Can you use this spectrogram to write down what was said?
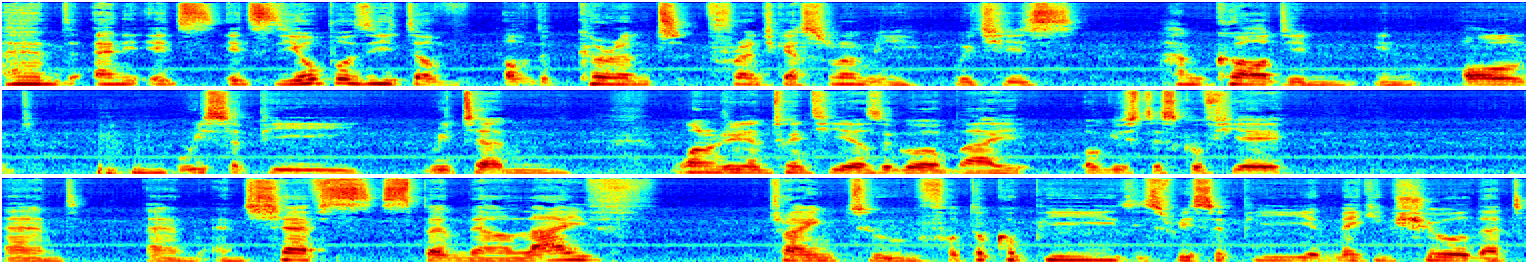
and and it's it's the opposite of of the current French gastronomy, which is anchored in in old Mhm. recipe written 120 years ago by Auguste Escoffier, and and and chefs spend their life trying to photocopy this recipe and making sure that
